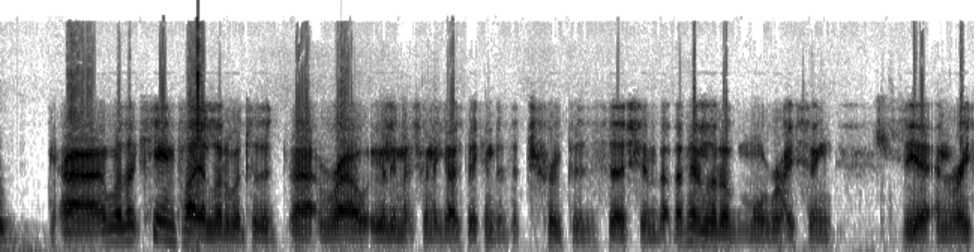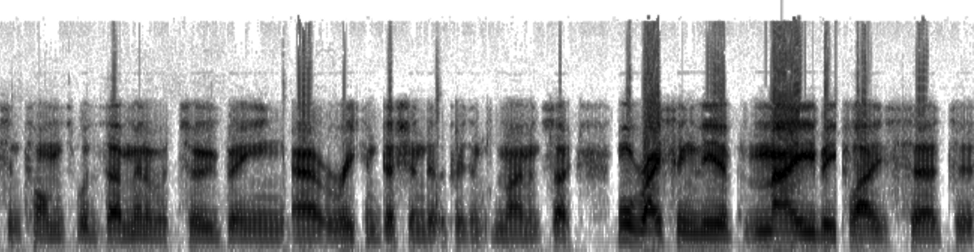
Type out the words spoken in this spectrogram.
Uh, well, it can play a little bit to the uh, rail early match when it goes back into the true position, but they've had a little more racing there in recent times with uh, 2 being uh, reconditioned at the present moment. So more racing there maybe plays uh, to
